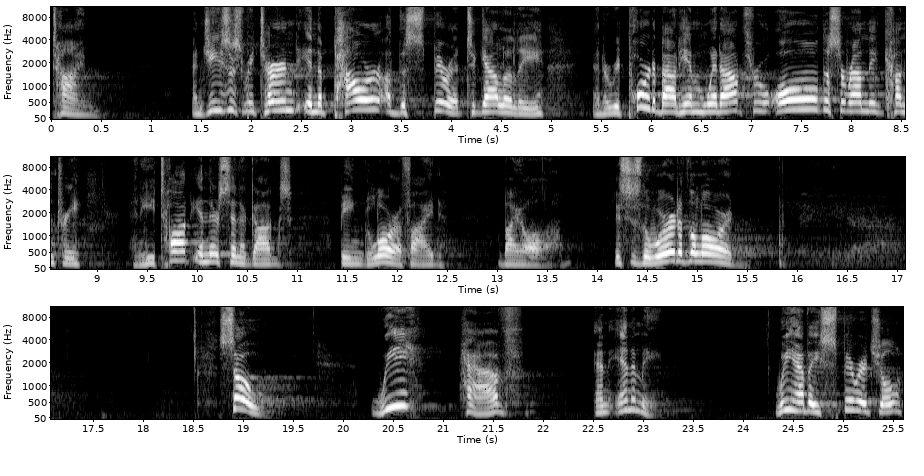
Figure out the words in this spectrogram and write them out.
time. And Jesus returned in the power of the Spirit to Galilee, and a report about him went out through all the surrounding country, and he taught in their synagogues, being glorified by all. This is the word of the Lord. So, we have an enemy. We have a spiritual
